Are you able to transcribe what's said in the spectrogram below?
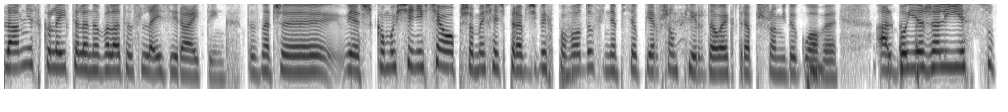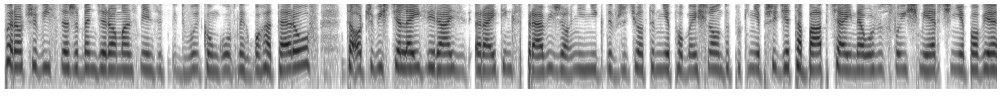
Dla mnie z kolei telenowela to jest lazy writing. To znaczy, wiesz, komuś się nie chciało przemyśleć prawdziwych powodów i napisał pierwszą pierdołę, która przyszła mi do głowy. Albo jeżeli jest super oczywiste, że będzie romans między dwójką głównych bohaterów, to oczywiście lazy writing sprawi, że oni nigdy w życiu o tym nie pomyślą, dopóki nie przyjdzie ta babcia i nałoży swojej śmierci, nie powie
